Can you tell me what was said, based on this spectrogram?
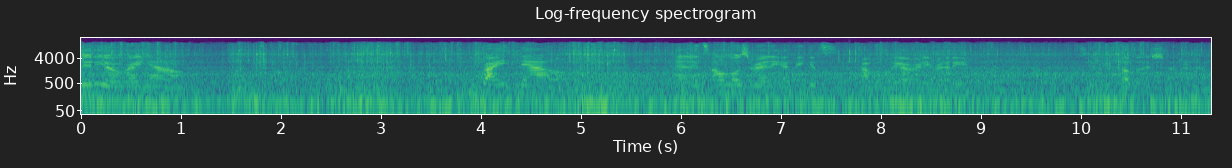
video right now. Right now. And it's almost ready. I think it's probably already ready to be published. I don't know.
